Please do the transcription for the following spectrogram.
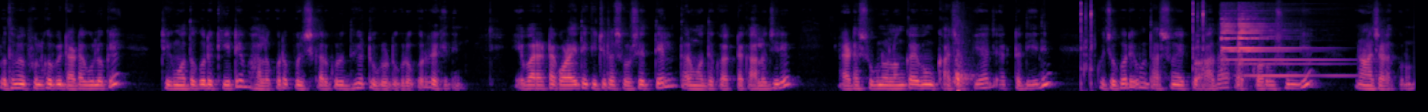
প্রথমে ফুলকপির ডাঁটাগুলোকে ঠিকমতো করে কেটে ভালো করে পরিষ্কার করে ধুয়ে টুকরো টুকরো করে রেখে দিন। এবার একটা কড়াইতে কিছুটা সর্ষের তেল, তার মধ্যে কয়েকটা কালো জিরে একটা শুকনো লঙ্কা এবং কাঁচা পেঁয়াজ একটা দিয়ে দিন কুচো করে, এবং তার সঙ্গে একটু আদা আর রসুন দিয়ে নাড়াচাড়া করুন।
